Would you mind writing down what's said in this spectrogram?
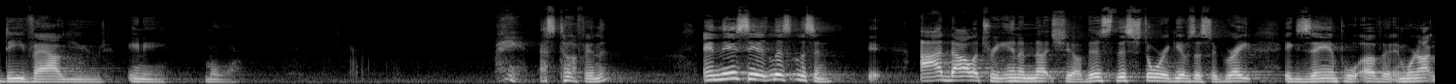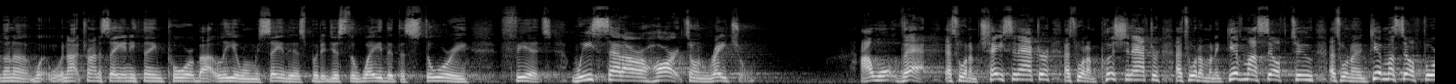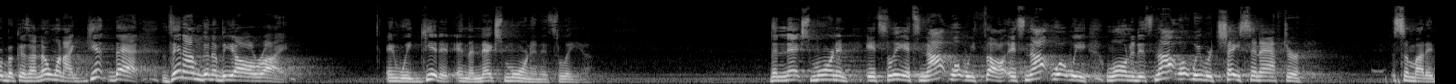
devalued anymore? Man, that's tough, isn't it? And this is, listen, listen idolatry in a nutshell. This, this story gives us a great example of it. And we're not gonna, we're not trying to say anything poor about Leah when we say this, but it just the way that the story fits. We set our hearts on Rachel. I want that. That's what I'm chasing after. That's what I'm pushing after. That's what I'm going to give myself to. That's what I'm going to give myself for because I know when I get that, then I'm going to be all right. And we get it, and the next morning it's Leah. The next morning, it's Lee. It's not what we thought. It's not what we wanted. It's not what we were chasing after. Somebody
